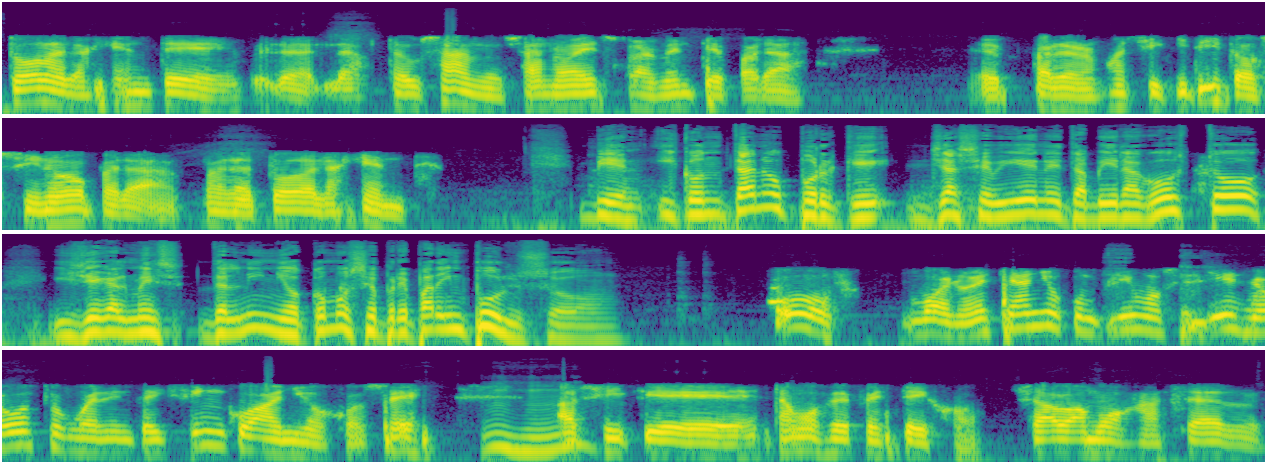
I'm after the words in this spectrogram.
toda la gente la, está usando. Ya no es solamente para eh, para los más chiquititos, sino para para toda la gente. Bien, y contanos porque ya se viene también agosto y llega el mes del niño. ¿Cómo se prepara Impulso? Uf, bueno, este año cumplimos el 10 de agosto 45 años, José. Así que estamos de festejo. Ya vamos a hacer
